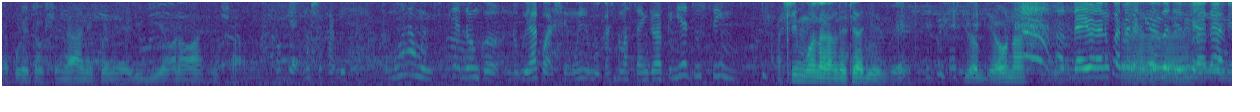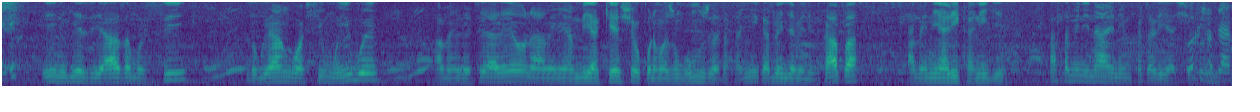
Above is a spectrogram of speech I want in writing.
ya kuleta ushindani kwenye ligi ya wanawake inshallah. Okay, mwisho kabisa. Tumeona umemtupia dongo ndugu yako Hashim Ibu kasema sasa angewapigia tu simu. Hashim kwanza kaniletea jezi, sijui hamjaona. Daiona nilikuwa nataka kuuza jezi ya nani? Hii ni jezi ya Azam FC. Ndugu yangu Hashim Ibwe ameniletea leo na ameniambia kesho kuna mazungumzo yatafanyika Benjamin Mkapa, amenialika nije. Sasa mimi ni naye nimkatalia shida?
